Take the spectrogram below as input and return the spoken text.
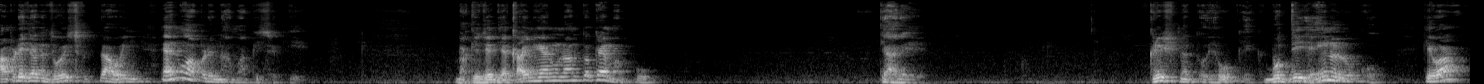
આપણે જેને જોઈ શકતા હોય, એનું આપણે નામ આપી શકીએ. બાકી જે દેખાય નહીં એનું નામ તો કેમ આપવું? ત્યારે કૃષ્ણ તો એવું કે, બુદ્ધિહીન લોકો. કેવા?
